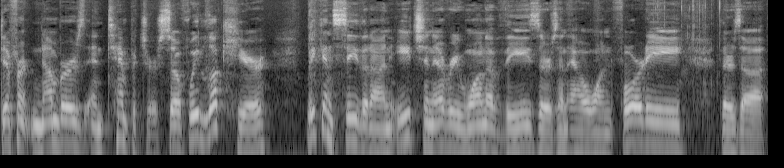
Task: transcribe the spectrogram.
different numbers and temperatures. So if we look here, we can see that on each and every one of these, there's an L140, there's a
